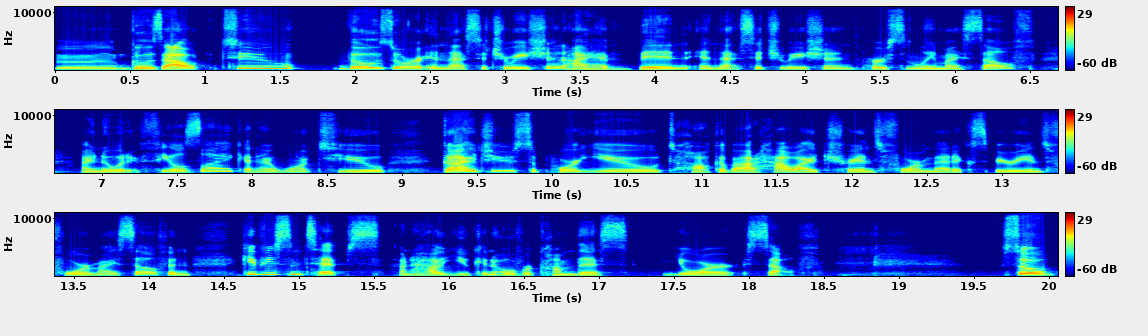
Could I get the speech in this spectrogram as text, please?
mm, goes out to those who are in that situation, I have been in that situation personally myself. I know what it feels like, and I want to guide you, support you, talk about how I transform that experience for myself, and give you some tips on how you can overcome this yourself. So,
